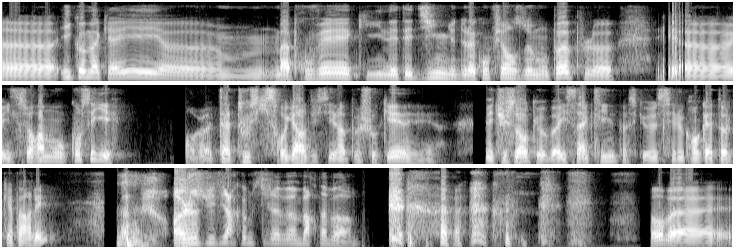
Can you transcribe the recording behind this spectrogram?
euh, Ikomakae euh, m'a prouvé qu'il était digne de la confiance de mon peuple euh, et euh, il sera mon conseiller. Bon, là, T'as tous qui se regardent du style un peu choqué, mais, mais tu sens que bah, il s'incline parce que c'est le grand cathol qui a parlé. oh, je suis fier comme si j'avais un bar tabac. Bon bah, euh,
